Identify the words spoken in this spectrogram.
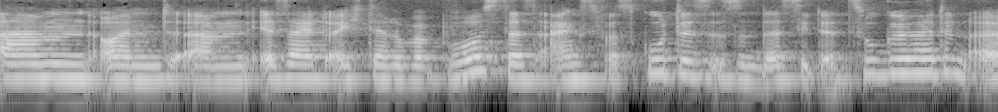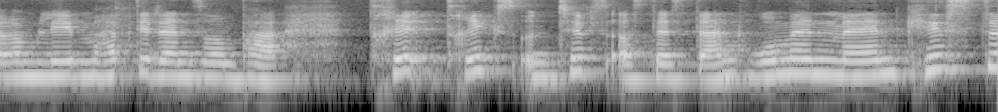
ähm, und ähm, ihr seid euch darüber bewusst, dass Angst was Gutes ist und dass sie dazugehört in eurem Leben. Habt ihr dann so ein paar Tri Tricks und Tipps aus der Stunt-Woman-Man-Kiste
